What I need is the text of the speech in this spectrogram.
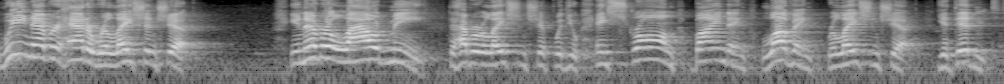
we never had a relationship. You never allowed me to have a relationship with you, a strong, binding, loving relationship. You didn't.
